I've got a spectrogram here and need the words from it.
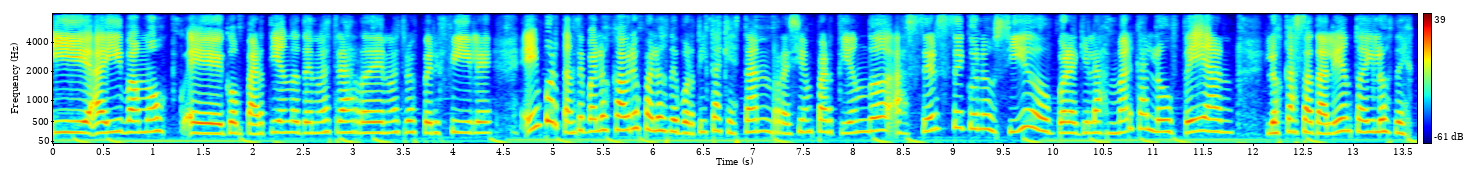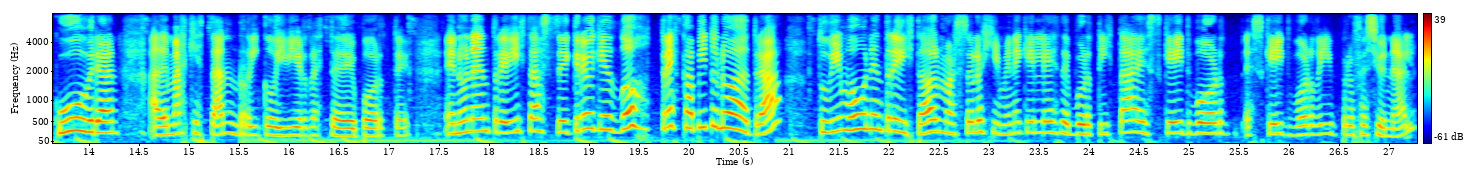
y ahí vamos eh, compartiéndote nuestras redes, nuestros perfiles. Es importante para los cabros, para los deportistas que están recién partiendo, hacerse conocidos para que las marcas los vean, los cazatalentos ahí los descubran. Además que es tan rico vivir de este deporte. En una entrevista hace creo que dos, tres capítulos atrás, tuvimos un entrevistado al Marcelo Jiménez, que él es deportista, skateboard, skateboarding profesional.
